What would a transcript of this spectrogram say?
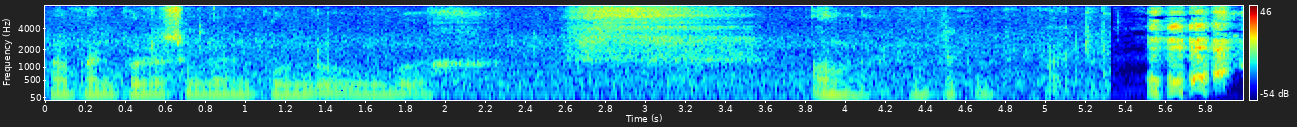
80 90 buh oh enggak 44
